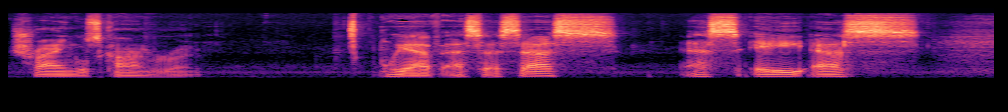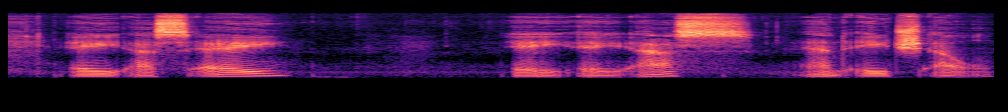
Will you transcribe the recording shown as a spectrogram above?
triangles congruent. We have SSS, SAS, ASA, AAS, and HL.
